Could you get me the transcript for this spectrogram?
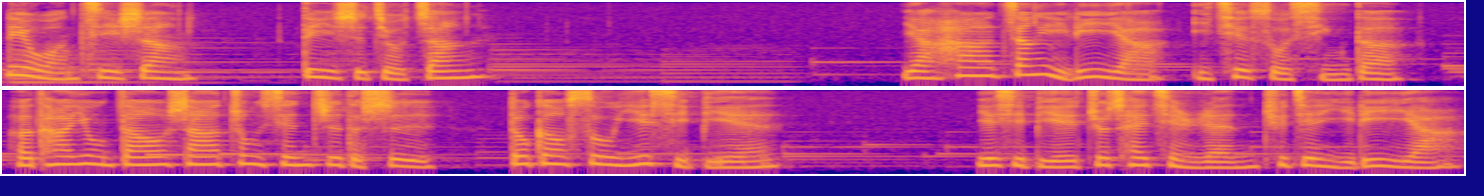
列王纪上》第十九章，亚哈将以利亚一切所行的和他用刀杀众先知的事，都告诉耶洗别。耶洗别就差遣人去见以利亚，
